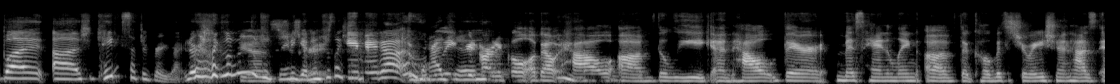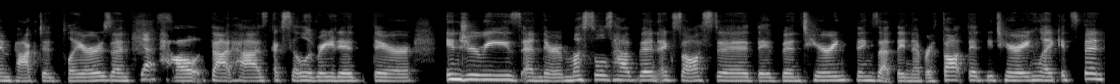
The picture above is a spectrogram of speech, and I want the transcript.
but uh she, katie's such a great writer like sometimes Yeah, i just read she's and just like He made a really great article about how um, the league and how their mishandling of the COVID situation has impacted players and yes how that has accelerated their injuries and their muscles have been exhausted. They've been tearing things that they never thought they'd be tearing. Like it's been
